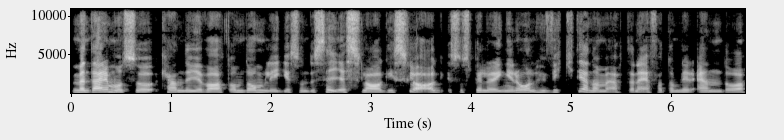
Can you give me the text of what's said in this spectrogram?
Men däremot så kan det ju vara att om de ligger som du säger slag i slag så spelar det ingen roll hur viktiga de mötena är för att de blir ändå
